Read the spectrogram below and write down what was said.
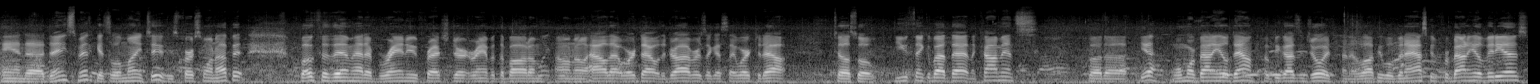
And uh, Danny Smith gets a little money too. He's first one up it. Both of them had a brand new fresh dirt ramp at the bottom. I don't know how that worked out with the drivers. I guess they worked it out. Tell us what you think about that in the comments. But uh, yeah, one more Bounty Hill down. Hope you guys enjoyed. I know a lot of people have been asking for Bounty Hill videos.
